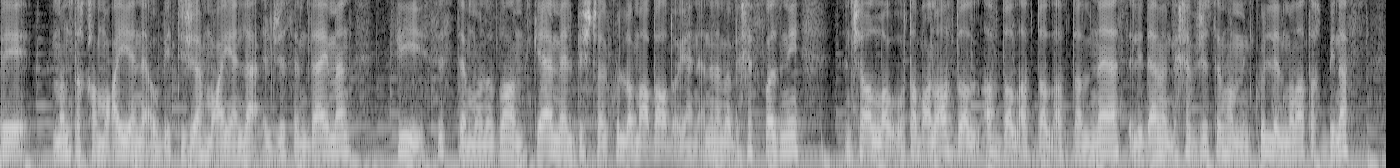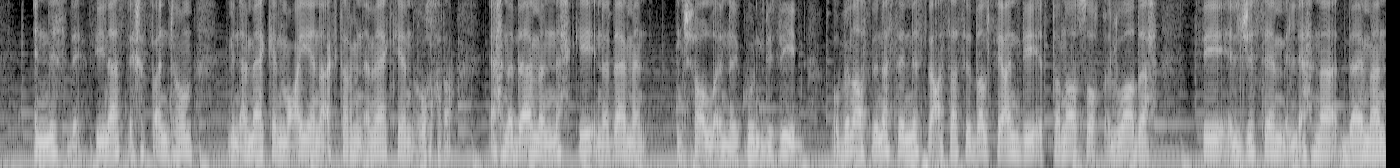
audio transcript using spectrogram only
بمنطقة معينة أو باتجاه معين لا الجسم دائما في سيستم ونظام كامل بيشتغل كله مع بعضه. يعني أنا لما بخف وزني إن شاء الله وطبعا أفضل أفضل أفضل أفضل ناس اللي دائما بخف جسمهم من كل المناطق بنفس النسبة. في ناس بخف عندهم من أماكن معينة أكثر من أماكن أخرى. إحنا دائما نحكي إنه دائما إن شاء الله إنه يكون بيزيد. وبنقص بنفس النسبة على أساس يضل في عندي التناسق الواضح في الجسم اللي إحنا دائما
